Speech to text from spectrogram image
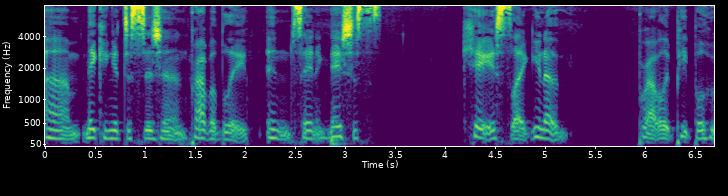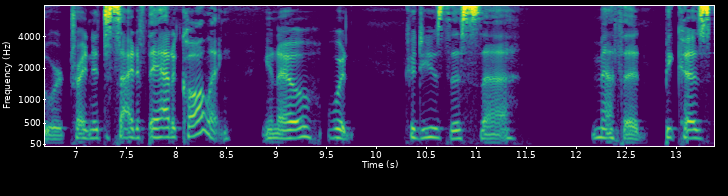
um, making a decision. Probably in St. Ignatius' case, like, you know, probably people who were trying to decide if they had a calling, you know, would could use this uh, method because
